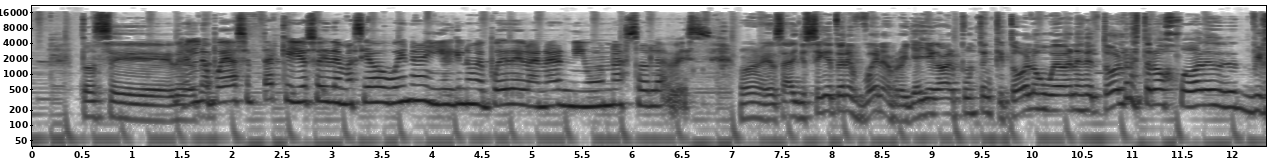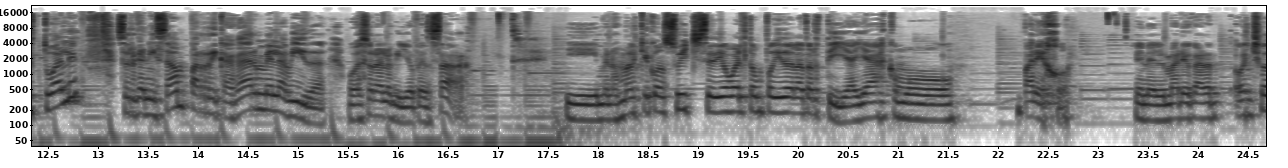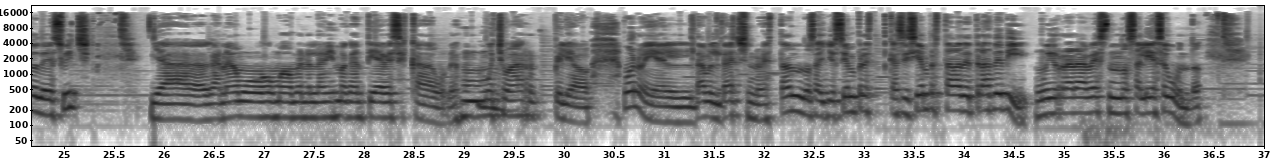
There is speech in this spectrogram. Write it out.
Entonces, de él no puede aceptar que yo soy demasiado buena y él no me puede ganar ni una sola vez. Bueno, o sea, yo sé que tú eres buena, pero ya llegaba al punto en que todos los huevones del todo el resto de los jugadores virtuales se organizaban para recagarme la vida. O eso era lo que yo pensaba. Y menos mal que con Switch se dio vuelta un poquito de la tortilla. Ya es como parejo. En el Mario Kart 8 de Switch ya ganamos más o menos la misma cantidad de veces cada uno. Es mucho más peleado. Bueno, y el Double Dutch no es tan. O sea, yo siempre, casi siempre estaba detrás de ti. Muy rara vez no salía segundo.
